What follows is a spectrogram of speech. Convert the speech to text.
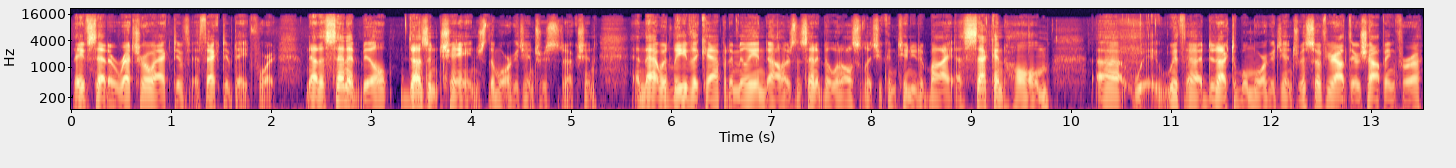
they've set a retroactive effective date for it. Now, the Senate bill doesn't change the mortgage interest deduction, and that would leave the cap at a million dollars. The Senate bill would also let you continue to buy a second home uh, w- with a deductible mortgage interest. So if you're out there shopping for a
